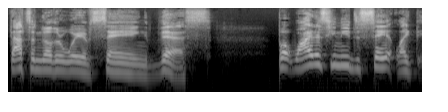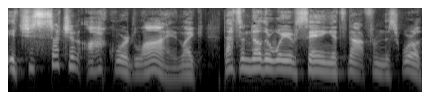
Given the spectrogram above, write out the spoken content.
that's another way of saying this but why does he need to say it like it's just such an awkward line. Like that's another way of saying it's not from this world.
